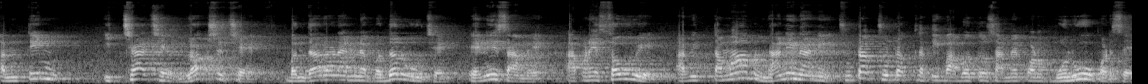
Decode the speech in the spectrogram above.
અંતિમ ઈચ્છા છે, લક્ષ્ય છે, બંધારણ એમને બદલવું છે, એની સામે આપણે સૌએ આવી તમામ નાની નાની છૂટક છૂટક થતી બાબતો સામે પણ બોલવું પડશે.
